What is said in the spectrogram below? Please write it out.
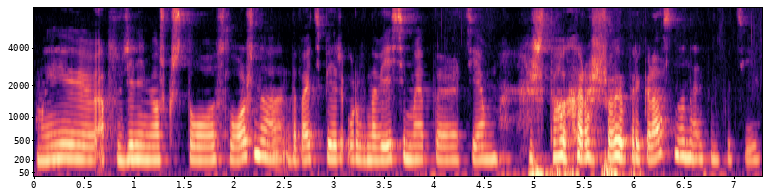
Мы обсудили немножко, что сложно. Давай теперь уравновесим это тем, что хорошо и прекрасно на этом пути.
